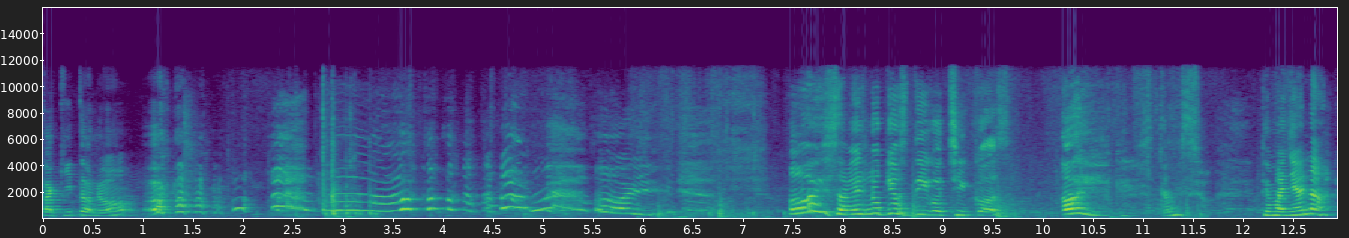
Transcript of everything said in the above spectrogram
Paquito, ¿no? Ay. Ay, ¿sabéis lo que os digo, chicos? Ay, qué descanso. Que mañana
